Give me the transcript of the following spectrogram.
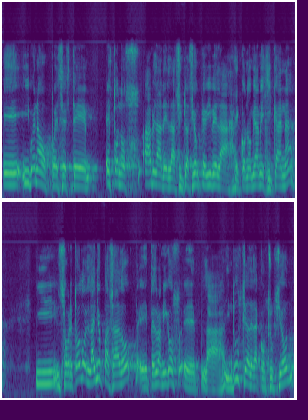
Eh, y bueno, pues este, esto nos habla de la situación que vive la economía mexicana. Y sobre todo el año pasado, eh, Pedro amigos, eh, la industria de la construcción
